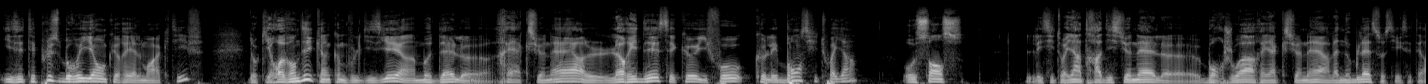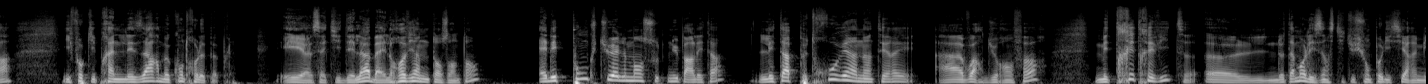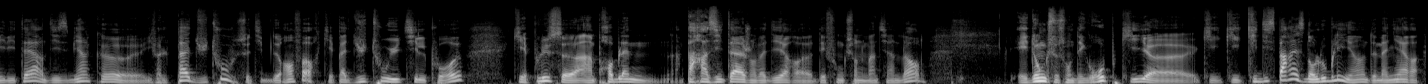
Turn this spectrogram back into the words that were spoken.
ils étaient plus bruyants que réellement actifs. Donc ils revendiquent, hein, comme vous le disiez, un modèle euh, réactionnaire. Leur idée, c'est qu'il faut que les bons citoyens, au sens les citoyens traditionnels, euh, bourgeois, réactionnaires, la noblesse aussi, etc., il faut qu'ils prennent les armes contre le peuple. Et euh, cette idée-là, bah, elle revient de temps en temps. Elle est ponctuellement soutenue par l'État. L'État peut trouver un intérêt à avoir du renfort, mais très très vite, euh, notamment les institutions policières et militaires disent bien qu'ils euh, ne veulent pas du tout ce type de renfort, qui n'est pas du tout utile pour eux, qui est plus euh, un problème, un parasitage, on va dire, des fonctions de maintien de l'ordre. Et donc ce sont des groupes qui, qui, disparaissent dans l'oubli, hein, de, manière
